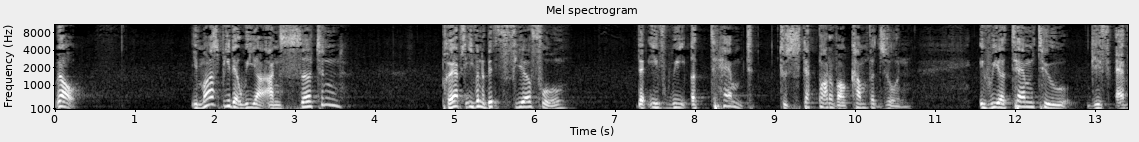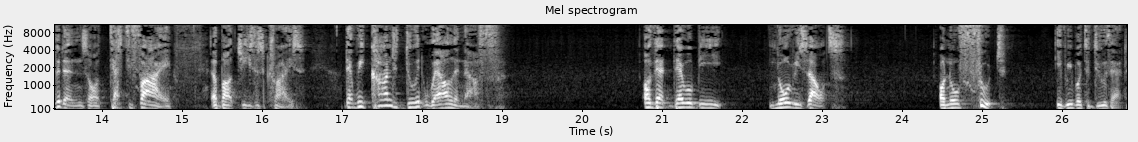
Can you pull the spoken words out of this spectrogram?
well, it must be that we are uncertain, perhaps even a bit fearful, that if we attempt to step out of our comfort zone, if we attempt to give evidence or testify about Jesus Christ, that we can't do it well enough. Or that there will be no results or no fruit if we were to do that.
